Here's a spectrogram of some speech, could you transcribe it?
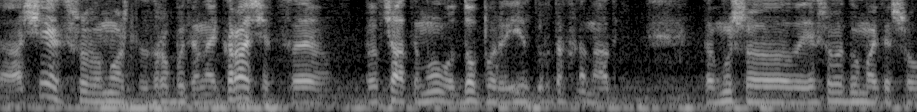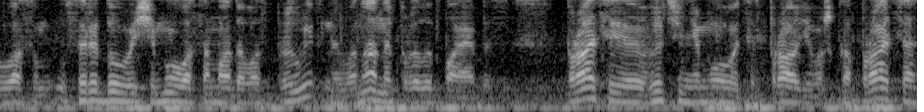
А ще, якщо ви можете зробити найкраще, це вивчати мову до переїзду до Канади. Тому що, якщо ви думаєте, що у вас у середовищі мова сама до вас прилипне, вона не прилипає без праці. Вивчення мови це справді важка праця.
